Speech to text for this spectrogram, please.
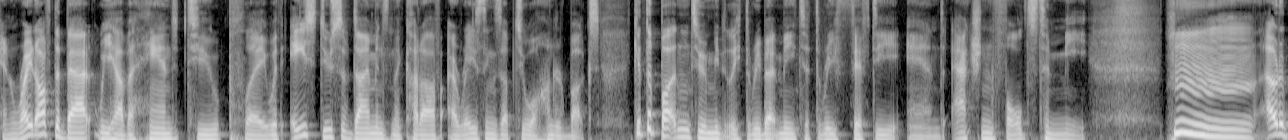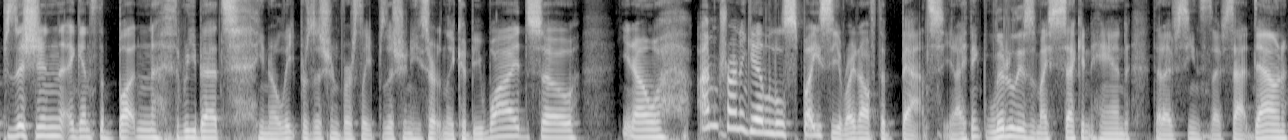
and right off the bat, we have a hand to play. With ace deuce of diamonds in the cutoff, I raise things up to 100 bucks. Get the button to immediately 3 bet me to 350, and action folds to me. Hmm, out of position against the button, 3 bets. You know, late position versus late position, he certainly could be wide, so you know, I'm trying to get a little spicy right off the bat. You know, I think literally this is my second hand that I've seen since I've sat down.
